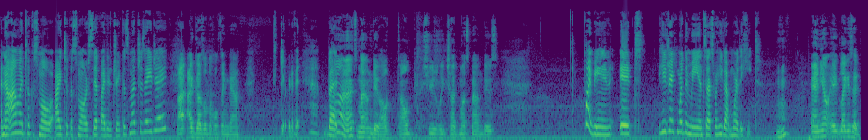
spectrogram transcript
And now I only took a small. I took a smaller sip. I didn't drink as much as AJ I, I guzzled the whole thing down. to get rid of it. But No, no, it's Mountain Dew. I'll I'll usually chug most Mountain Dews. point being, it he drank more than me, and so that's why he got more of the heat. And you know, it, like I said,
